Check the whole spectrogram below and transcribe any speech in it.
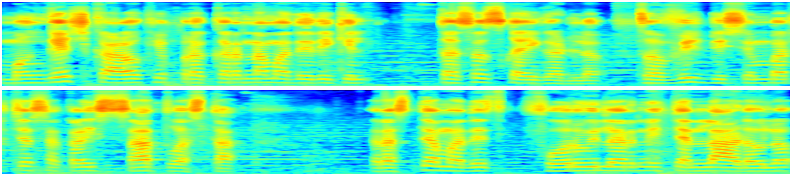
मंगेश काळोखे प्रकरणामध्ये देखील तसंच काही घडलं. सव्वीस डिसेंबरच्या सकाळी सात वाजता रस्त्यामध्येच फोर व्हीलरने त्यांना अडवलं.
